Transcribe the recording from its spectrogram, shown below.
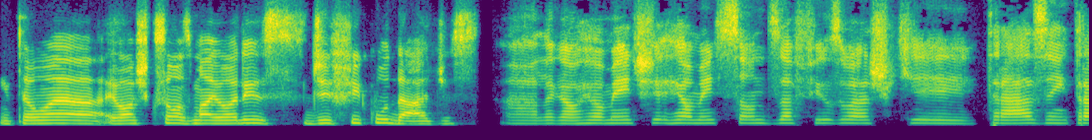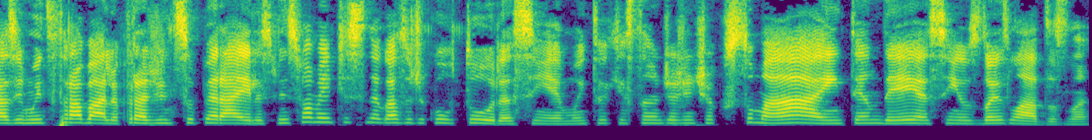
Então, é, eu acho que são as maiores dificuldades. Ah, legal. Realmente, realmente são desafios, eu acho que trazem, trazem muito trabalho para a gente superar eles, principalmente esse negócio de cultura, assim, é muito questão de a gente acostumar, entender, assim, os dois lados, né?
